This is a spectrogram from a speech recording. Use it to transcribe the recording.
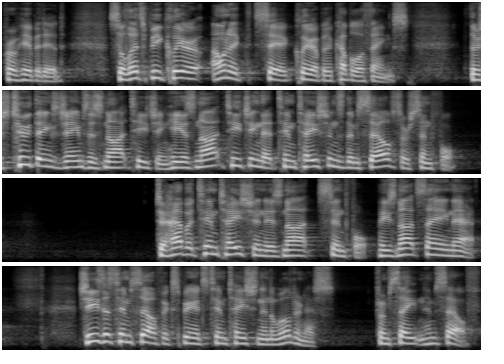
prohibited. So let's be clear. I want to say clear up a couple of things. There's two things James is not teaching. He is not teaching that temptations themselves are sinful. To have a temptation is not sinful. He's not saying that. Jesus himself experienced temptation in the wilderness from Satan himself.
